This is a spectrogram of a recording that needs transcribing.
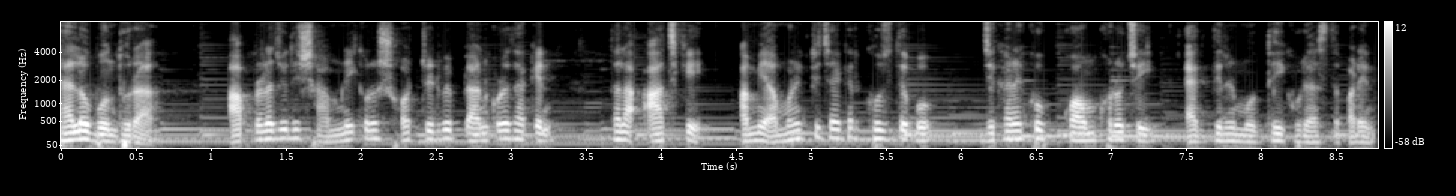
হ্যালো বন্ধুরা, আপনারা যদি সামনেই কোনো শর্ট ট্রিপে প্ল্যান করে থাকেন, তাহলে আজকে আমি এমন একটি জায়গার খোঁজ দেব, যেখানে খুব কম খরচেই একদিনের মধ্যেই ঘুরে আসতে পারেন।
